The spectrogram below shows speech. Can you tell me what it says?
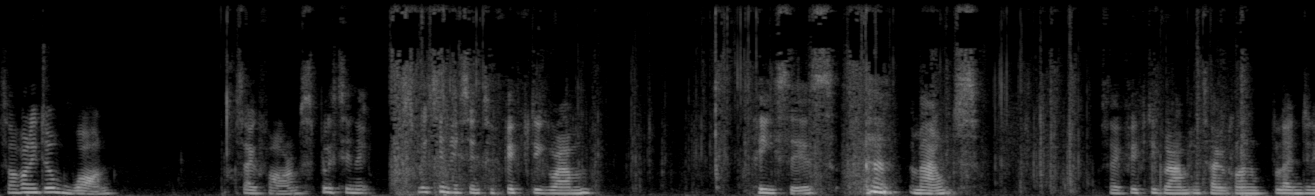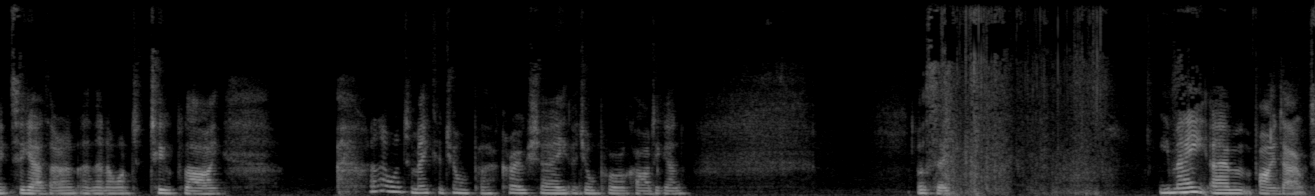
so I've only done one so far. I'm splitting it, splitting this into 50 gram pieces, amounts. So 50 gram in total and blending it together and, and then I want to two ply. And I want to make a jumper, crochet a jumper or a cardigan. We'll see. You may um, find out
